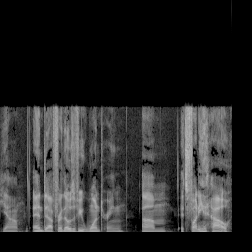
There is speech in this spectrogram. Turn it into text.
Yeah, and uh, for those of you wondering, um, it's funny how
